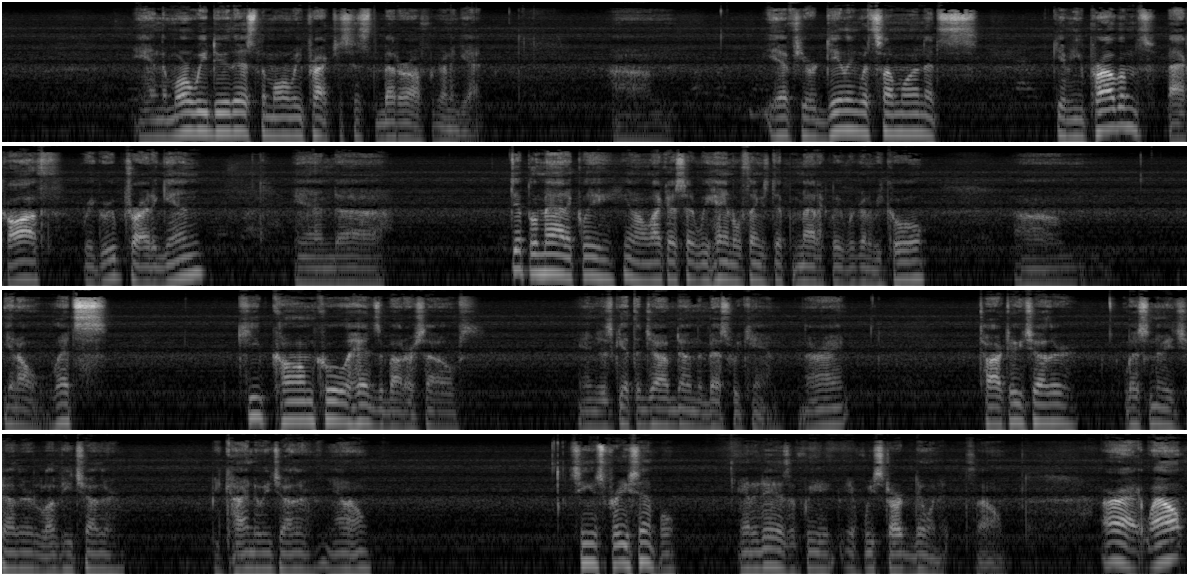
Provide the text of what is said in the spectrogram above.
And the more we do this, the more we practice this, the better off we're going to get. Um, if you're dealing with someone that's giving you problems, back off, regroup, try it again. And uh, diplomatically, you know, like I said, we handle things diplomatically. We're going to be cool. Um, you know, let's keep calm, cool heads about ourselves and just get the job done the best we can. All right? Talk to each other, listen to each other, love each other, be kind to each other, you know. Seems pretty simple, and it is if we if we start doing it. So, all right. Well,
